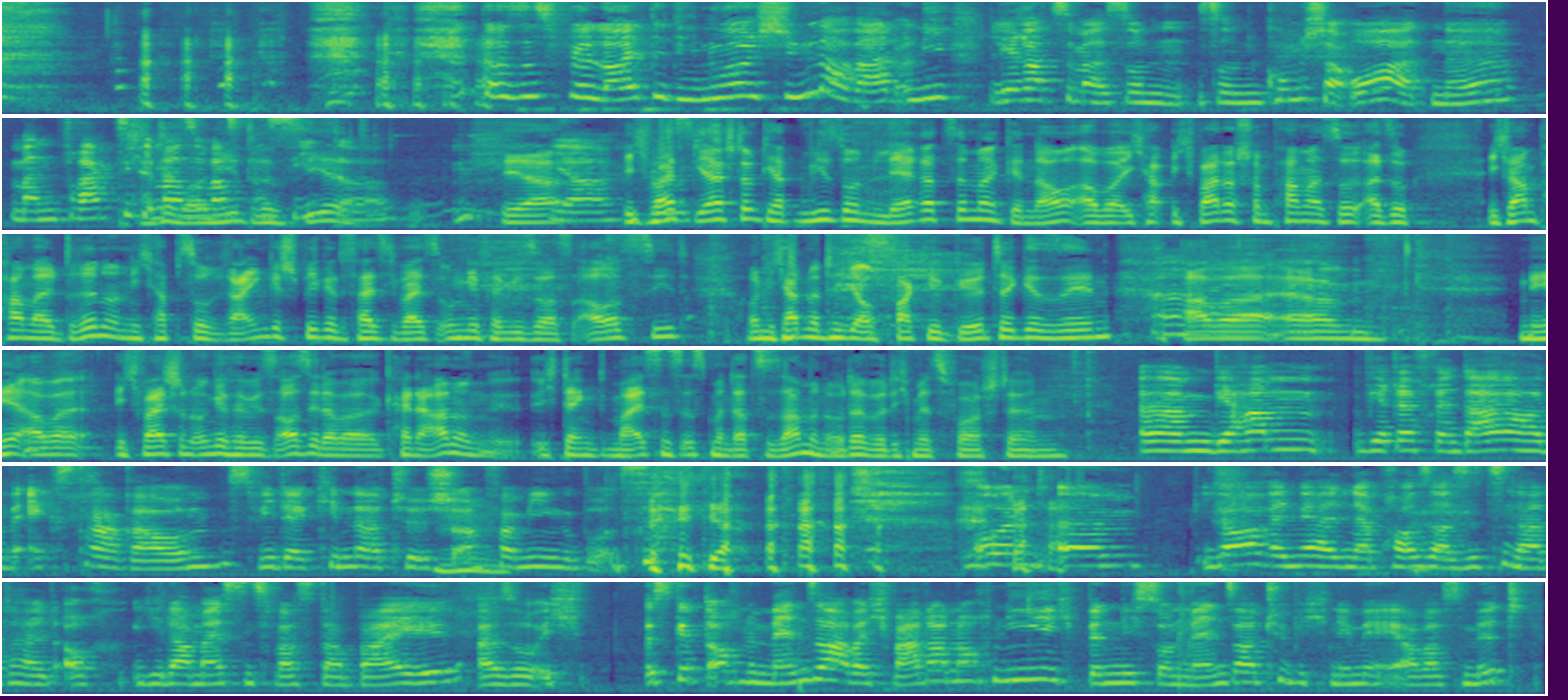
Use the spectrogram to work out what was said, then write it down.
Das ist für Leute, die nur Schüler waren und nie. Lehrerzimmer ist so ein, so ein komischer Ort, ne? Man fragt sich immer so, was passiert da. Ja, ja ich gut. weiß, ja, stimmt, die hatten wie so ein Lehrerzimmer, genau, aber ich, hab, ich war da schon ein paar Mal so, also ich war ein paar Mal drin und ich habe so reingespiegelt, das heißt, ich weiß ungefähr, wie sowas aussieht. Und ich habe natürlich auch Fuck You Goethe gesehen, ah, aber ja. ähm, Nee, aber ich weiß schon ungefähr, wie es aussieht, aber keine Ahnung. Ich denke, meistens ist man da zusammen, oder? Würde ich mir jetzt vorstellen. Ähm, wir haben, wir Referendare haben extra Raum. Ist wie der Kindertisch hm. am Familiengeburtstag. ja. Und ähm, ja, wenn wir halt in der Pause sitzen, da hat halt auch jeder meistens was dabei. Also ich, es gibt auch eine Mensa, aber ich war da noch nie. Ich bin nicht so ein Mensa-Typ, ich nehme mir eher was mit.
